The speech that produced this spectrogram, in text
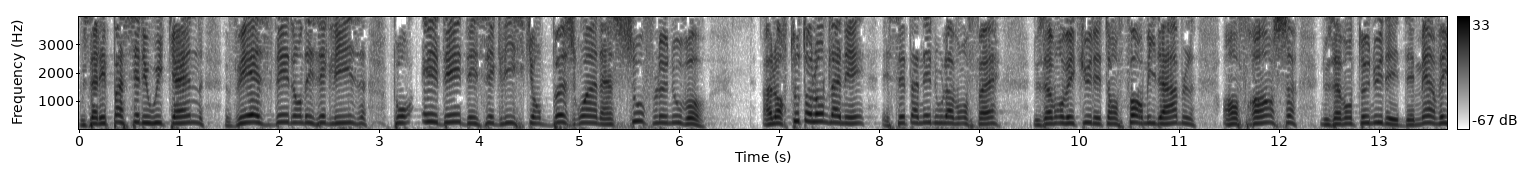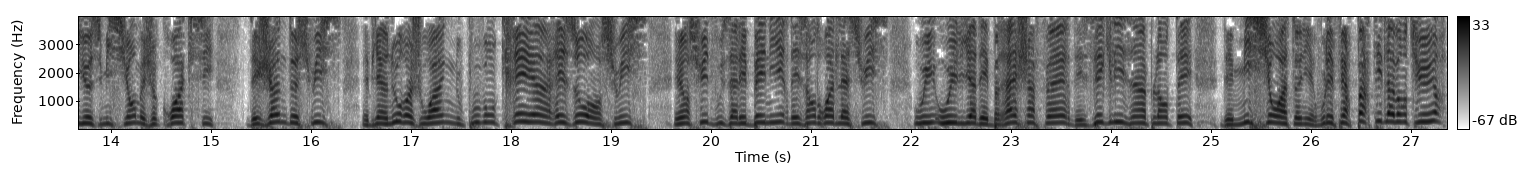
Vous allez passer des week-ends VSD dans des églises pour aider des églises qui ont besoin d'un souffle nouveau. Alors tout au long de l'année, et cette année nous l'avons fait, Nous avons vécu des temps formidables en France. Nous avons tenu des, des merveilleuses missions, mais je crois que si des jeunes de Suisse, eh bien, nous rejoignent. Nous pouvons créer un réseau en Suisse et ensuite vous allez bénir des endroits de la Suisse où, où il y a des brèches à faire, des églises à implanter, des missions à tenir. Vous voulez faire partie de l'aventure?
